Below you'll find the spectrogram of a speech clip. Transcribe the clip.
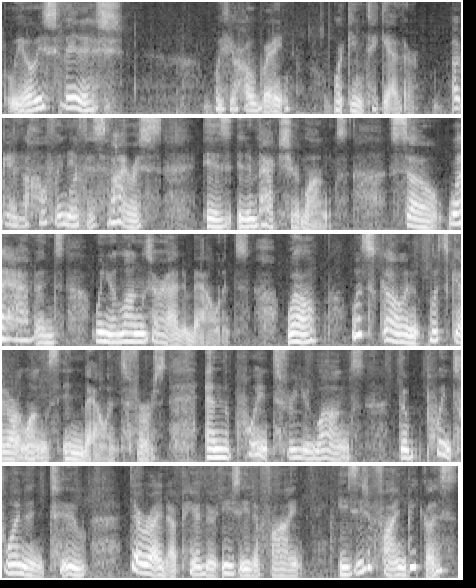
But we always finish with your whole brain working together. Okay, the whole thing with this virus is it impacts your lungs. So what happens when your lungs are out of balance? Well, let's go and let's get our lungs in balance first. And the points for your lungs, the points one and two, they're right up here. They're easy to find. Easy to find because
